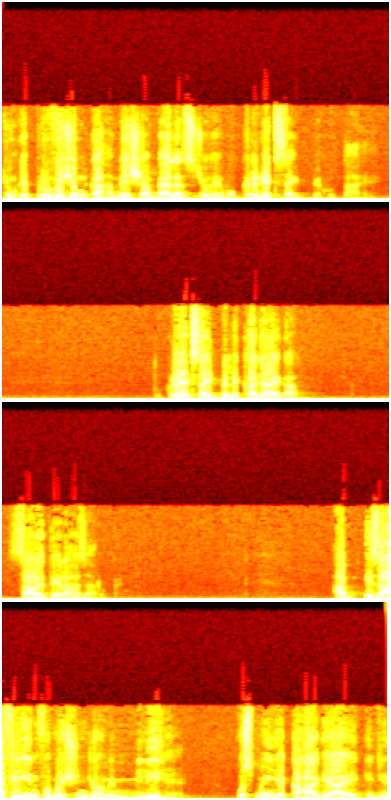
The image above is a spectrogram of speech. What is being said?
کیونکہ پروویژن کا ہمیشہ بیلنس جو ہے وہ کریڈٹ سائڈ پہ ہوتا ہے۔ تو کریڈٹ سائڈ پہ لکھا جائے گا ساڑھے تیرہ ہزار روپے۔ اب اضافی انفارمیشن جو ہمیں ملی ہے، اس میں یہ کہا گیا ہے کہ جی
